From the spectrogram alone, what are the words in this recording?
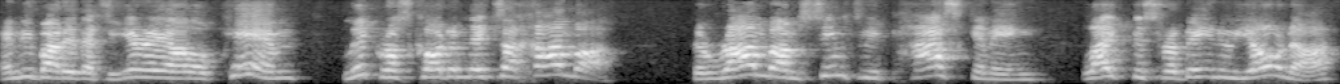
Anybody that's a yirei elokim likros kodem netzachama the Rambam seems to be paskening like this Rabbeinu Yonah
